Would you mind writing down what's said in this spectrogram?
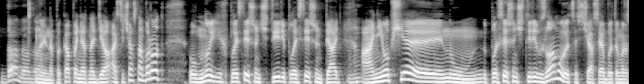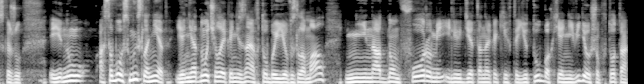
Да, да, да. ну и на ПК, понятное дело. А сейчас наоборот, у многих PlayStation 4, PlayStation 5, а они вообще, э, ну, PlayStation 4 взламываются сейчас, я об этом расскажу. И, ну, особого смысла нет. Я ни одного человека не знаю, кто бы ее взломал, ни на одном форуме или где-то на каких-то ютубах я не видел, чтобы кто-то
